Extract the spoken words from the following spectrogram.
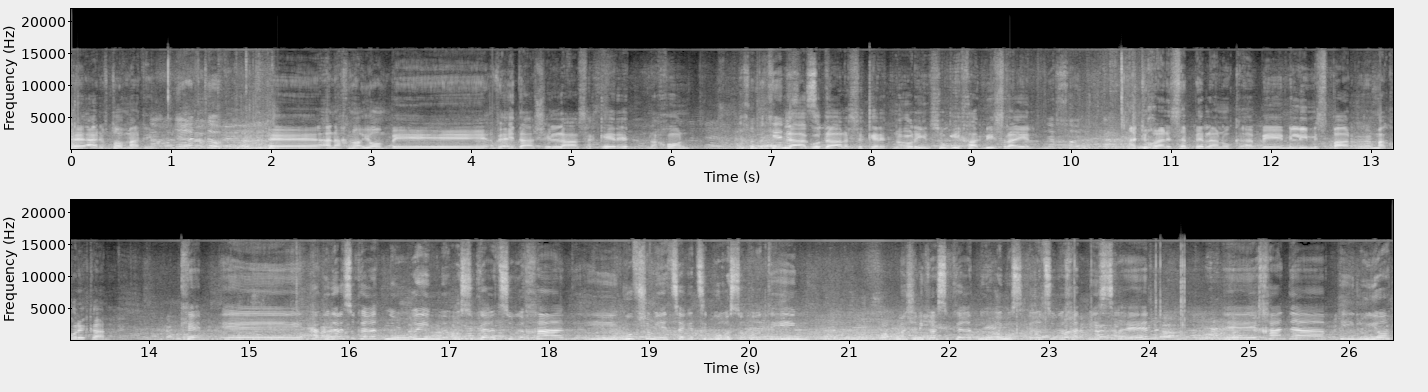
אה, ערב טוב, מאדי. ערב טוב. אה, אנחנו היום בוועידה של הסכרת, נכון? אנחנו בכנס... לאגודה לסכרת נעורים סוג אחד בישראל. נכון. את יכולה לספר לנו במילים מספר מה קורה כאן? כן. אה, האגודה לסוכרת נעורים, או סוכרת סוג אחד, היא גוף שמייצג את ציבור הסוכרתיים, מה שנקרא סוכרת נעורים וסוכרת סוג אחד בישראל. אה, אחת הפעילויות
